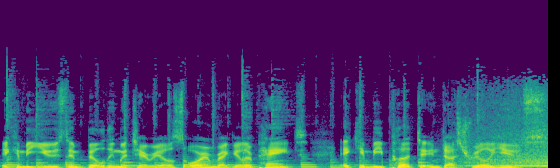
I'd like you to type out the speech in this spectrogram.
It can be used in building materials or in regular paint. It can be put to industrial use.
